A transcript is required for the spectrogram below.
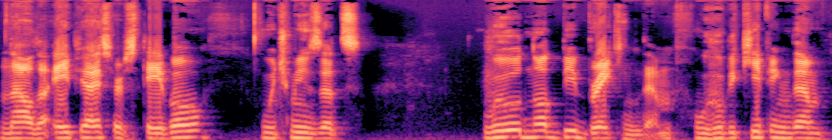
Now the APIs are stable, which means that we will not be breaking them. We will be keeping them,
